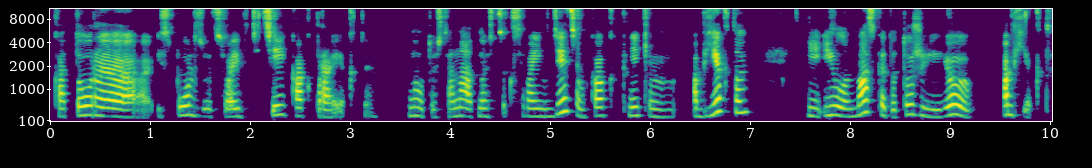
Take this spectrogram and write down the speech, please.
которая использует своих детей как проекты. Ну, то есть она относится к своим детям как к неким объектам, и Илон Маск это тоже ее объект.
